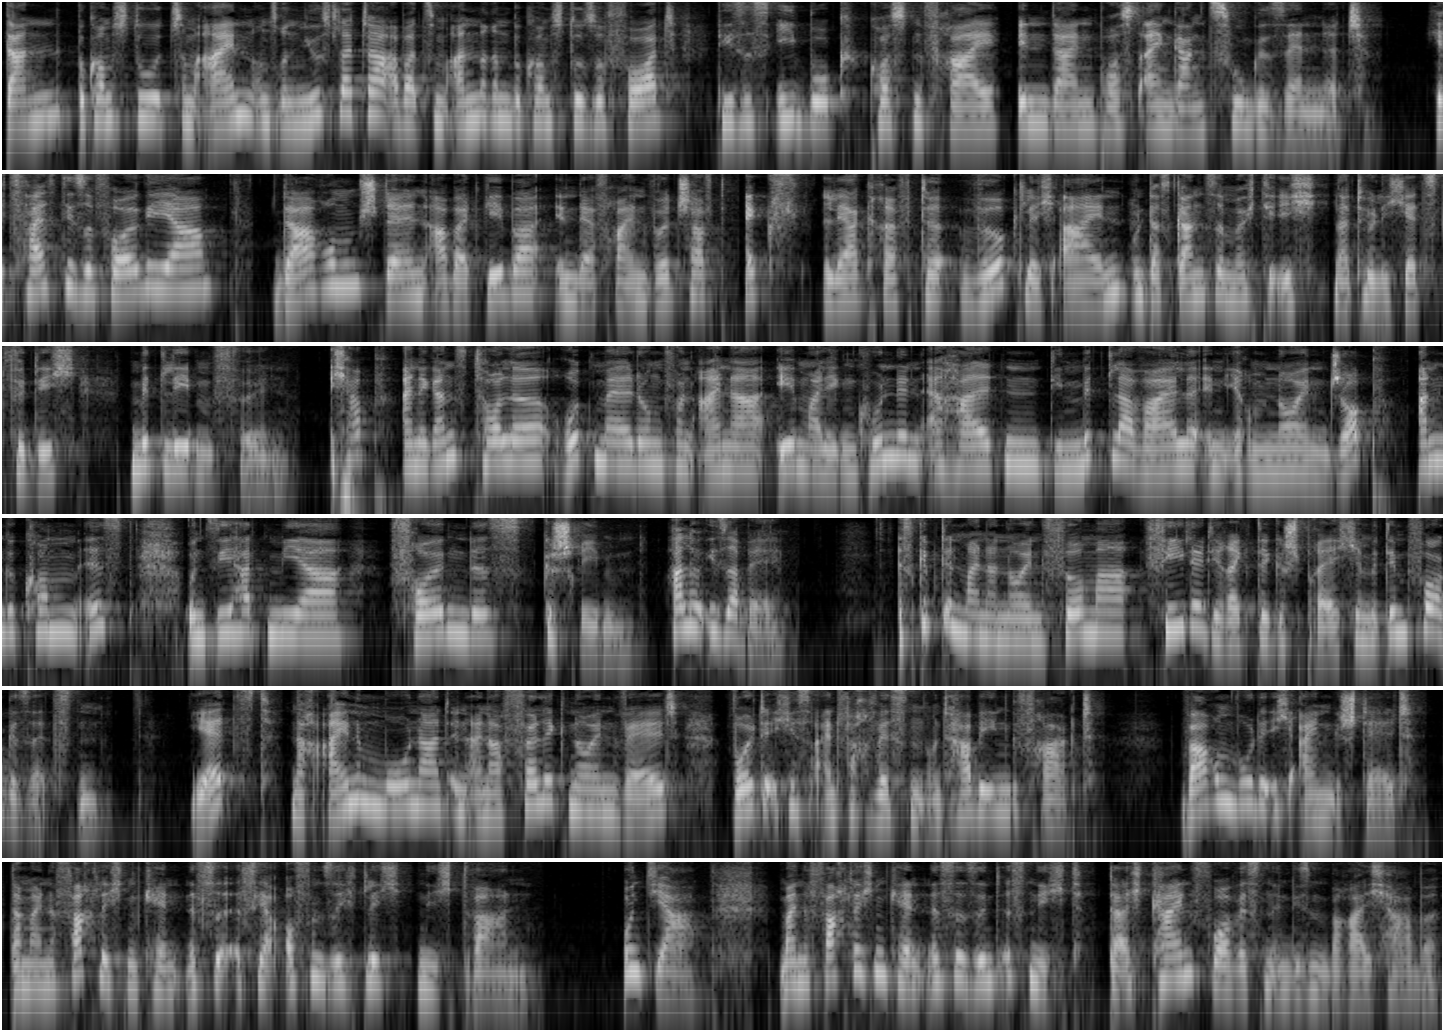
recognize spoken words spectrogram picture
Dann bekommst du zum einen unseren Newsletter, aber zum anderen bekommst du sofort dieses E-Book kostenfrei in deinen Posteingang zugesendet. Jetzt heißt diese Folge ja, Darum stellen Arbeitgeber in der freien Wirtschaft Ex-Lehrkräfte wirklich ein und das Ganze möchte ich natürlich jetzt für dich mit Leben füllen. Ich habe eine ganz tolle Rückmeldung von einer ehemaligen Kundin erhalten, die mittlerweile in ihrem neuen Job angekommen ist und sie hat mir Folgendes geschrieben. Hallo Isabel. Es gibt in meiner neuen Firma viele direkte Gespräche mit dem Vorgesetzten. Jetzt, nach einem Monat in einer völlig neuen Welt, wollte ich es einfach wissen und habe ihn gefragt, warum wurde ich eingestellt, da meine fachlichen Kenntnisse es ja offensichtlich nicht waren. Und ja, meine fachlichen Kenntnisse sind es nicht, da ich kein Vorwissen in diesem Bereich habe.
